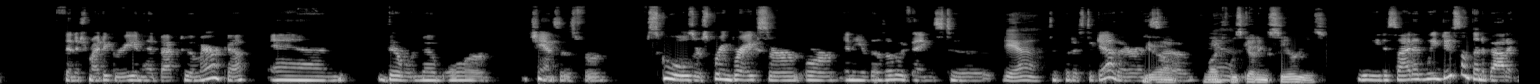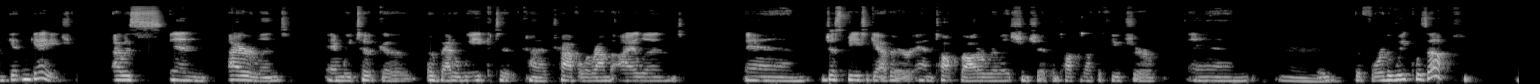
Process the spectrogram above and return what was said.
finish my degree and head back to America. And there were no more chances for schools or spring breaks or, or any of those other things to, Yeah. to put us together. And Yeah, so life yeah, was getting serious. we decided we'd do something about it and get engaged. I was in Ireland and we took a, about a week to kind of travel around the island and just be together and talk about our relationship and talk about the future. And Hmm. before the week was up,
